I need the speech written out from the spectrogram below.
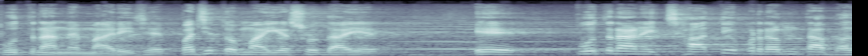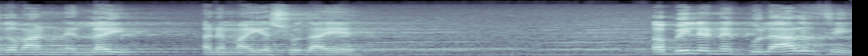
પૂતનાને મારી છે. પછી તો માં યશોદાએ એ પૂતનાની છાતી ઉપર રમતા ભગવાનને લઈ અને માં યશોદાએ અબિલ અને ગુલાલથી,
